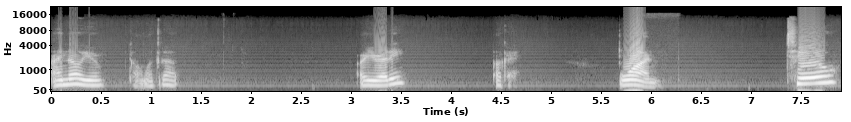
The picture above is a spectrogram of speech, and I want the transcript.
I know you. Don't look it up. Are you ready? Okay. One, two,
